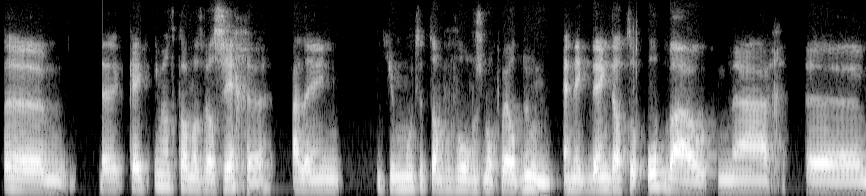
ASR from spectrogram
uh, kijk, iemand kan dat wel zeggen, alleen je moet het dan vervolgens nog wel doen. En ik denk dat de opbouw naar ehm,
